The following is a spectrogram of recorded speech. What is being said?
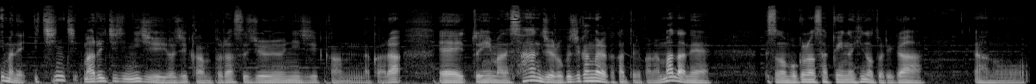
今ね1日丸1日24時間プラス12時間だからえー、っと今ね36時間ぐらいかかってるからまだねその僕の作品の火の鳥があの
